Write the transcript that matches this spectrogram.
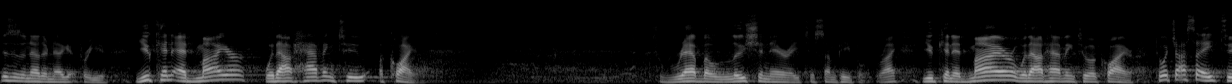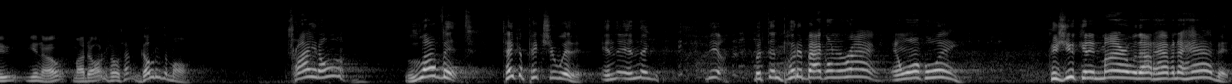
This is another nugget for you. You can admire without having to acquire. It's revolutionary to some people, right? You can admire without having to acquire. To which I say to, you know, my daughters all the time, go to the mall. Try it on. Love it. Take a picture with it in the, in the. But then put it back on the rack and walk away. Because you can admire without having to have it.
